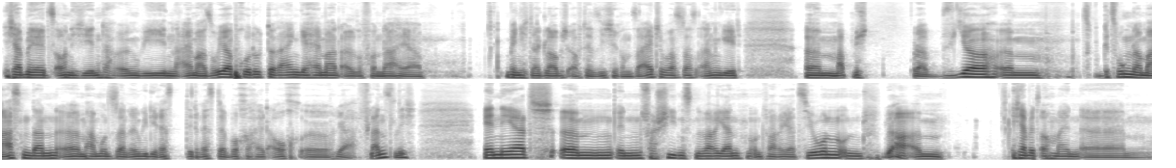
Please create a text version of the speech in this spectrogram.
ich habe mir jetzt auch nicht jeden Tag irgendwie einen Eimer Sojaprodukte reingehämmert, also von daher bin ich da, glaube ich, auf der sicheren Seite, was das angeht. Ähm, hab mich oder wir ähm, gezwungenermaßen dann ähm, haben uns dann irgendwie Rest, den Rest der Woche halt auch äh, ja, pflanzlich ernährt ähm, in verschiedensten Varianten und Variationen. Und ja, ähm, ich habe jetzt auch mein, ähm,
